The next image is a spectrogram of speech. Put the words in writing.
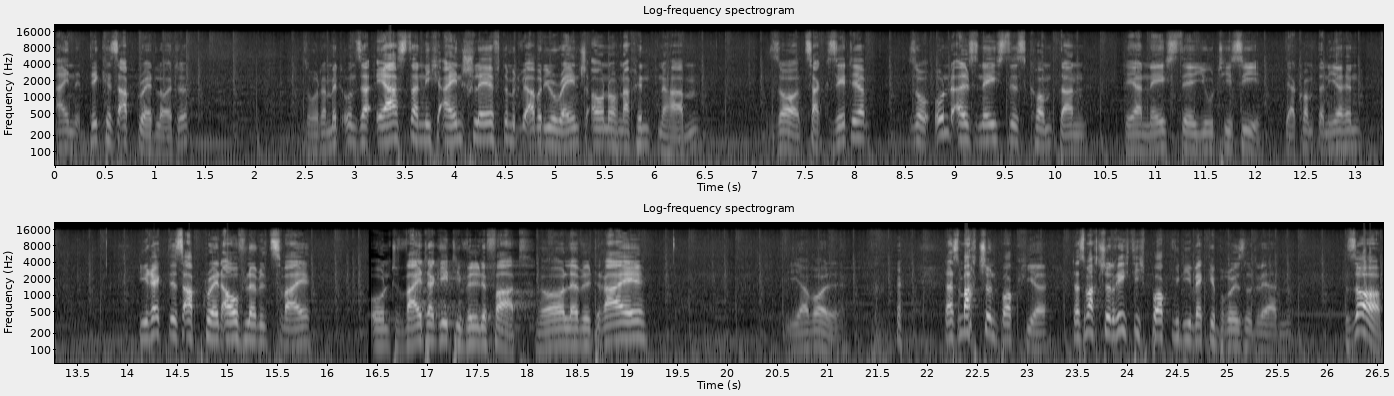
ein dickes Upgrade, Leute. So, damit unser erster nicht einschläft, damit wir aber die Range auch noch nach hinten haben. So, zack, seht ihr? So, und als nächstes kommt dann der nächste UTC. Der kommt dann hier hin. Direktes Upgrade auf Level 2. Und weiter geht die wilde Fahrt. So, Level 3. Jawohl. Das macht schon Bock hier. Das macht schon richtig Bock, wie die weggebröselt werden. So,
